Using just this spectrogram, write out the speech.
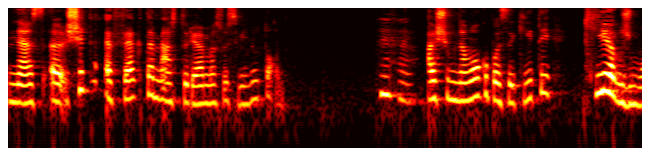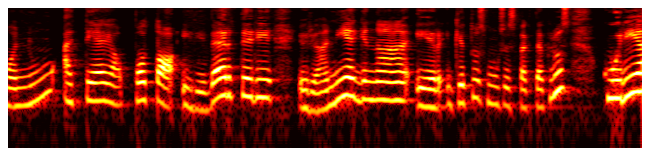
Nes e, šitą efektą mes turėjome su svinių todu. Mhm. Aš jums nemoku pasakyti, kiek žmonių atėjo po to ir į Verterį, ir į Anieginą, ir į kitus mūsų spektaklius, kurie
